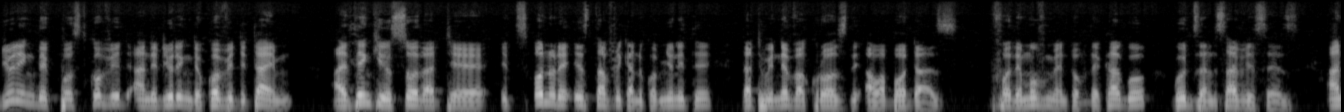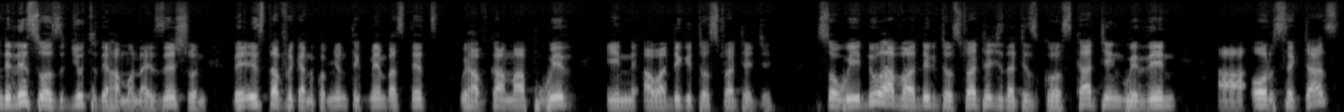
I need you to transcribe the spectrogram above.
during the post-COVID and during the COVID time, I think you saw that uh, it's only the East African community that we never crossed our borders for the movement of the cargo, goods and services. And this was due to the harmonization the East African community member states we have come up with in our digital strategy. So we do have a digital strategy that is cost-cutting within uh, all sectors,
